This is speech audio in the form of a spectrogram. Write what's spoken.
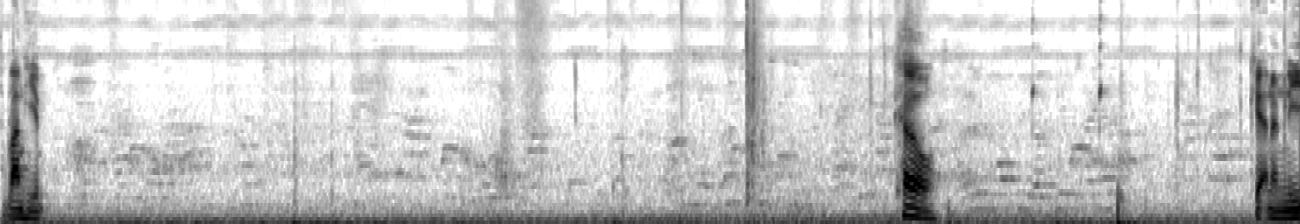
ចម្លើយរៀប ខោកណនី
